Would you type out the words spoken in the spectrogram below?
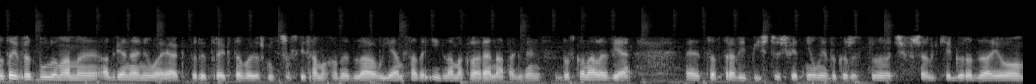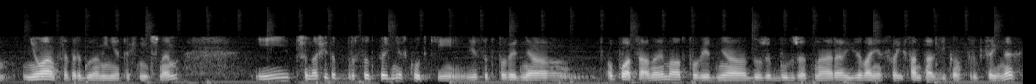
Tutaj w Red Bullu mamy Adriana Neweya, który projektował już mistrzowskie samochody dla Williamsa i dla McLarena, tak więc doskonale wie, e, co w trawie piszczy, świetnie umie wykorzystywać wszelkiego rodzaju niuanse w regulaminie technicznym. i przynosi to po prostu odpowiednie skutki. Jest odpowiednio opłacany, ma odpowiednio duży budżet na realizowanie swoich fantazji konstrukcyjnych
